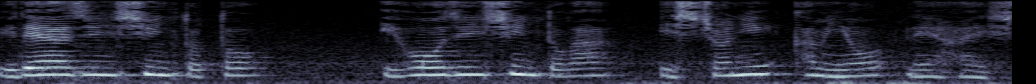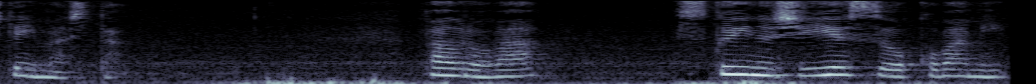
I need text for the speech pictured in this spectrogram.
ユダヤ人信徒と違法人信徒が一緒に神を礼拝していました。パウロは救い主イエスを拒み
